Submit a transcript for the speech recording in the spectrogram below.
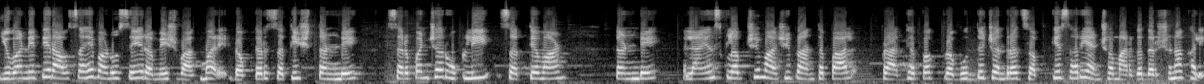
युवा नेते रावसाहेब अणुसे रमेश वाघमारे डॉक्टर सतीश तंडे सरपंच रुपली सत्यवान तंडे लायन्स क्लबचे माजी प्रांतपाल प्राध्यापक प्रबुद्धचंद्र चपके सर यांच्या मार्गदर्शनाखाली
